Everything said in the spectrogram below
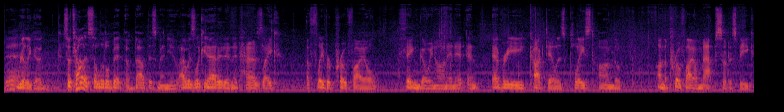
good. Really good. So tell us a little bit about this menu. I was looking at it and it has like a flavor profile thing going on in it and every cocktail is placed on the on the profile map so to speak.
